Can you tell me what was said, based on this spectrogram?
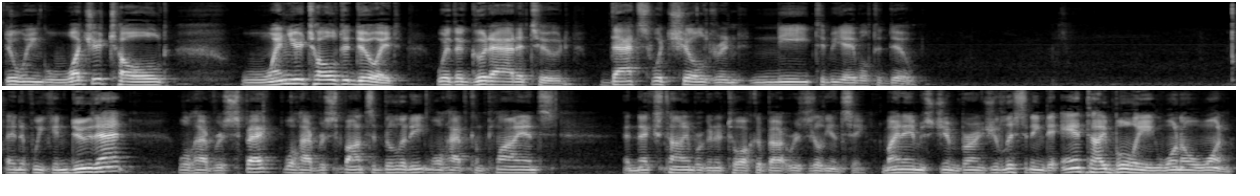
Doing what you're told when you're told to do it with a good attitude, that's what children need to be able to do. And if we can do that, we'll have respect, we'll have responsibility, we'll have compliance. And next time we're going to talk about resiliency. My name is Jim Burns. You're listening to Anti Bullying 101.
